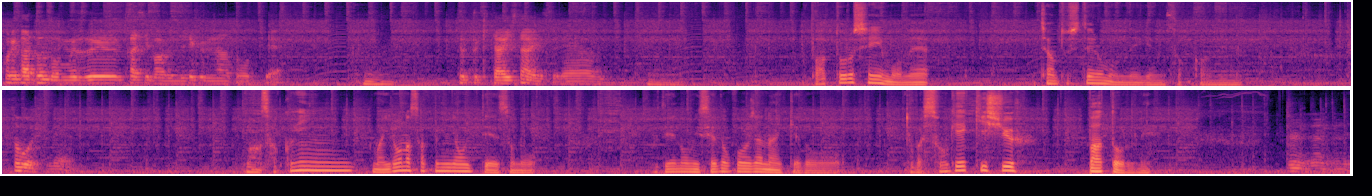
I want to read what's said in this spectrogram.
これからどんどん難しい場面出てくるなと思ってうんちょっと期待したいですね。バトルシーンもねちゃんとしてるもんね原作はね。そうですね。まあ作品まあいろんな作品においてその腕の見せ所じゃないけどやっぱり狙撃手バトルね。うんうんうんうん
